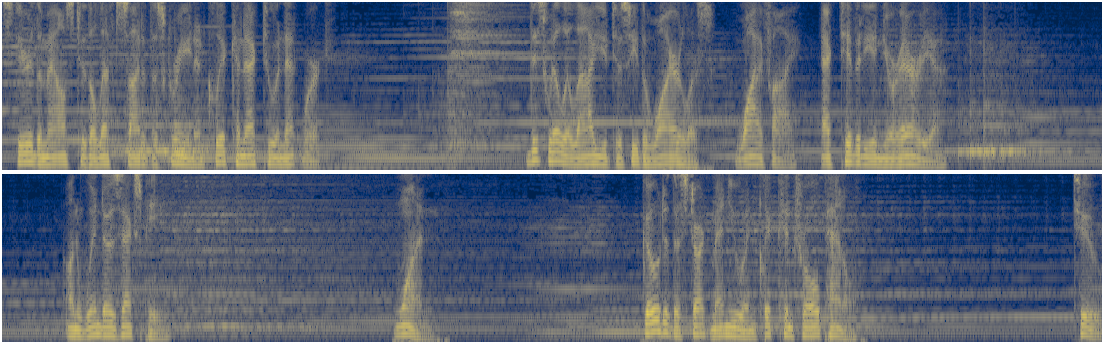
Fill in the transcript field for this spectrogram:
Steer the mouse to the left side of the screen and click Connect to a network. This will allow you to see the wireless, Wi-Fi, activity in your area. On Windows XP 1. Go to the Start menu and click Control Panel. 2.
